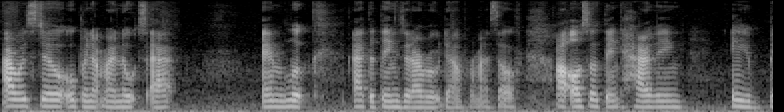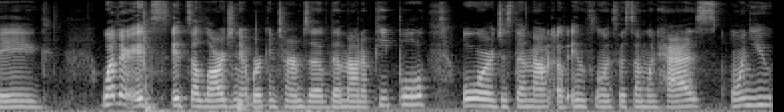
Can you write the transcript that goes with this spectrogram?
I would still open up my notes app and look at the things that I wrote down for myself. I also think having a big whether it's it's a large network in terms of the amount of people or just the amount of influence that someone has on you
